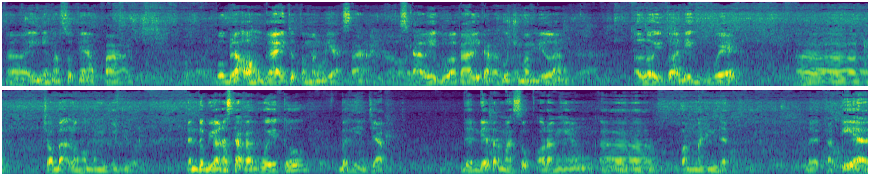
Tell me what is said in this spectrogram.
"E, ini maksudnya apa? Gue bilang, oh enggak itu teman biasa. Sekali dua kali kakak gue cuma bilang, lo itu adik gue, eh, coba lo ngomong jujur. Dan to be honest kakak gue itu berhijab dan dia termasuk orang yang open minded. Tapi ya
